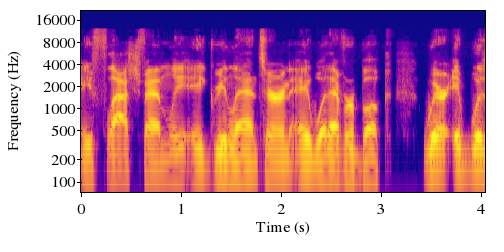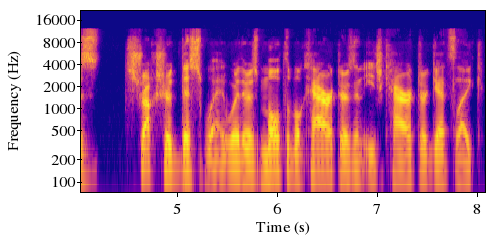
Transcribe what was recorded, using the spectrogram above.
a Flash family, a Green Lantern, a whatever book where it was structured this way, where there's multiple characters and each character gets like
